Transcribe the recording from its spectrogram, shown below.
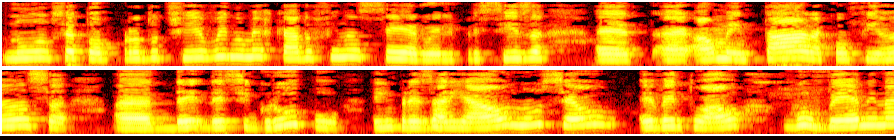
no setor produtivo e no mercado financeiro. Ele precisa é, é, aumentar a confiança é, de, desse grupo empresarial no seu eventual governo e na,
